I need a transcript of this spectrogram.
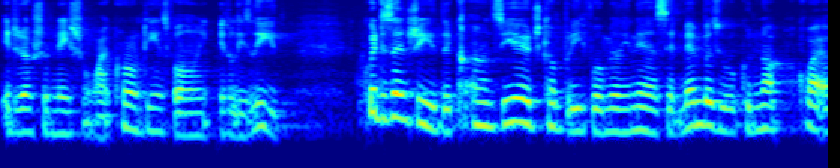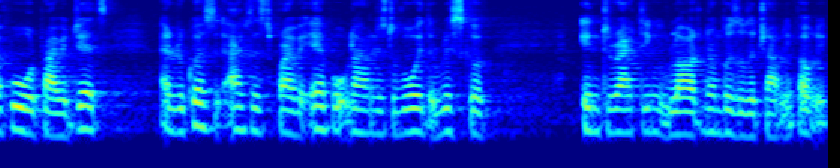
introduction of nationwide quarantines following Italy's lead. Quintessentially, the concierge company for millionaires said members who could not quite afford private jets had requested access to private airport lounges to avoid the risk of interacting with large numbers of the traveling public.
